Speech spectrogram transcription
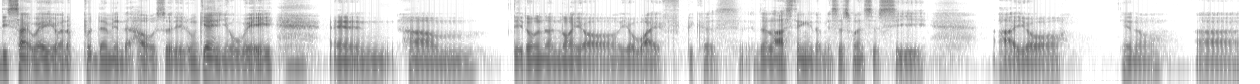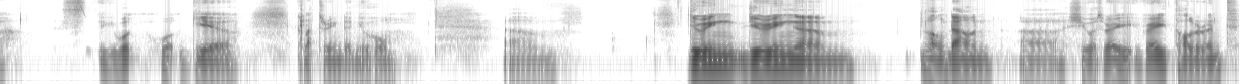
decide where you want to put them in the house so they don't get in your way and um, they don't annoy your, your wife because the last thing the missus wants to see are your, you know, uh, work, work gear cluttering the new home. Um, during during um, lockdown, uh, she was very very tolerant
